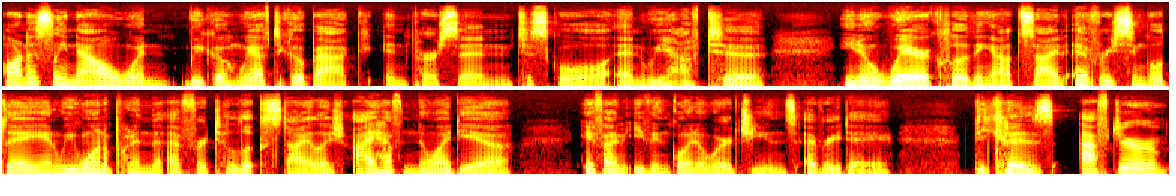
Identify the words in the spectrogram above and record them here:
honestly, now when we go, we have to go back in person to school and we have to, you know, wear clothing outside every single day and we want to put in the effort to look stylish. I have no idea if I'm even going to wear jeans every day because after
